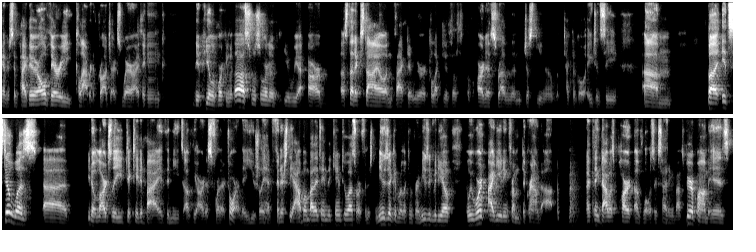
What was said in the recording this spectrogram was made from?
Anderson .Paak, they're all very collaborative projects where I think the appeal of working with us was sort of you know, we our aesthetic style and the fact that we were a collective of, of artists rather than just you know technical agency. Um, but it still was uh, you know, largely dictated by the needs of the artist for their tour. They usually had finished the album by the time they came to us or finished the music and we're looking for a music video. And we weren't ideating from the ground up. I think that was part of what was exciting about Spirit Bomb is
